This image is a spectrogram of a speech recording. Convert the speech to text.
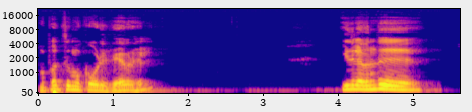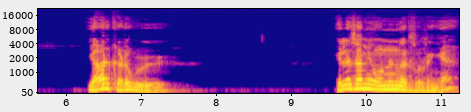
முப்பத்தி முக்கோடி தேவர்கள். இதில் வந்து யார் கடவுள்? எல்லா சாமியும் ஒன்றுன்னு வேறு சொல்கிறீங்க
